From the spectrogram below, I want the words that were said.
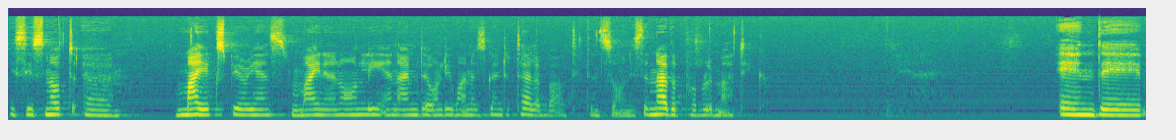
this is not uh, my experience, mine and only, and I'm the only one who's going to tell about it, and so on. It's another problematic. And uh,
